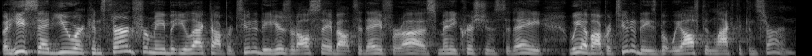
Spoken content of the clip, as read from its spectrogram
But he said, You were concerned for me, but you lacked opportunity. Here's what I'll say about today for us. Many Christians today, we have opportunities, but we often lack the concern.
